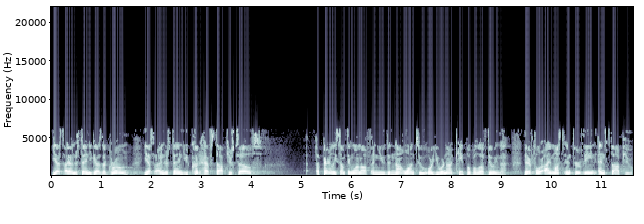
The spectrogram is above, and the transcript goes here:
Yes, I understand you guys are grown. Yes, I understand you could have stopped yourselves. Apparently, something went off and you did not want to, or you were not capable of doing that. Therefore, I must intervene and stop you.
